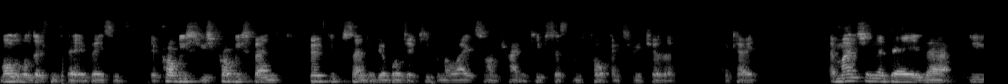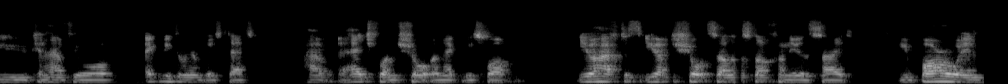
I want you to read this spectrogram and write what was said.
multiple different databases. It probably you probably spend 50% of your budget keeping the lights on, trying to keep systems talking to each other. Okay. Imagine the day that you can have your equity derivatives desk have a hedge fund short an equity swap. You have to you have to short sell the stock on the other side. You borrow in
